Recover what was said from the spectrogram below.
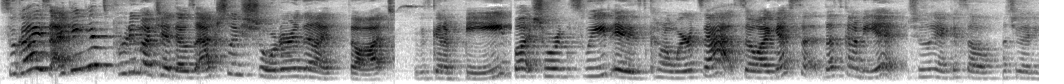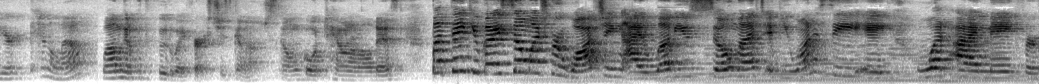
So guys, I think that's pretty much it. That was actually shorter than I thought it was gonna be, but short and sweet is kind of where it's at. So I guess that, that's gonna be it. Julie, I guess I'll let you out of your kennel now. Well, I'm gonna put the food away first. She's gonna, she's gonna go to town on all this. But thank you guys so much for watching. I love you so much. If you wanna see a what I made for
